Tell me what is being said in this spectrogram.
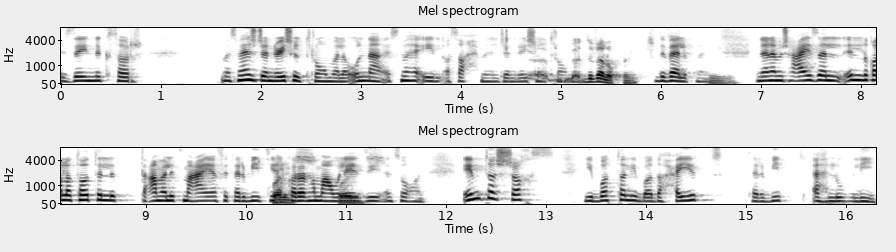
إزاي نكسر ما اسمهاش generation trauma لو قلنا اسمها إيه الأصح من ال generation trauma development development إن أنا مش عايزة ال- الغلطات اللي اتعملت معايا في تربيتي كويس، أكررها مع. ولادي and so on. إمتى الشخص يبطل يبقى ضحية تربية أهله ليه؟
